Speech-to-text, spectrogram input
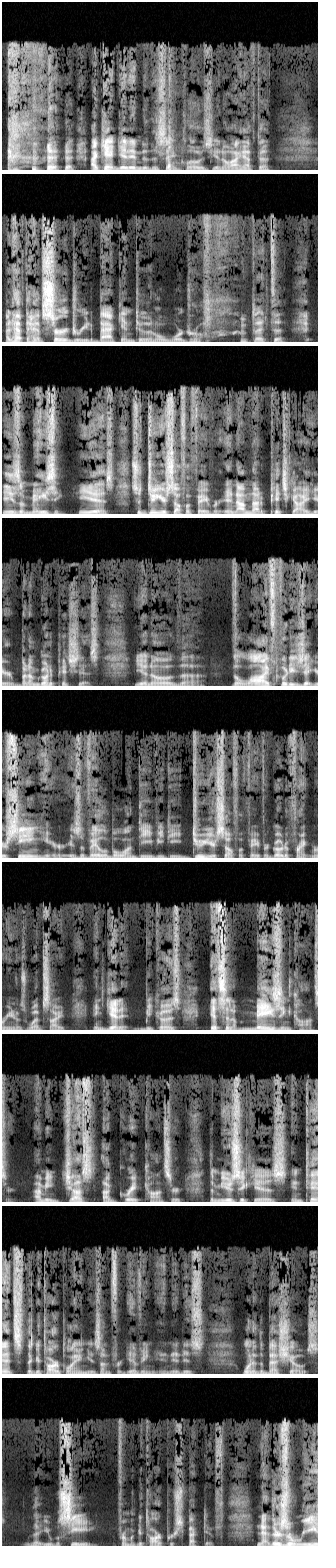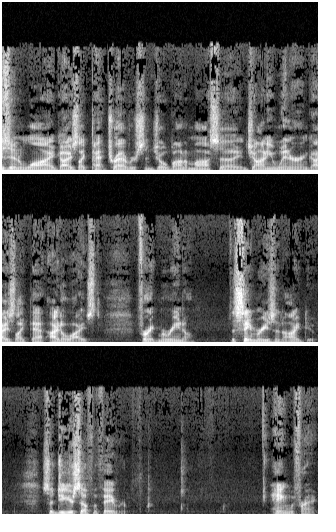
I can't get into the same clothes. You know, I have to, I'd have to have surgery to back into an old wardrobe. but uh, he's amazing. He is. So do yourself a favor. And I'm not a pitch guy here, but I'm going to pitch this. You know, the, the live footage that you're seeing here is available on DVD. Do yourself a favor. Go to Frank Marino's website and get it because it's an amazing concert. I mean, just a great concert. The music is intense, the guitar playing is unforgiving, and it is one of the best shows that you will see from a guitar perspective. Now, there's a reason why guys like Pat Travers and Joe Bonamassa and Johnny Winter and guys like that idolized Frank Marino. The same reason I do. So do yourself a favor. Hang with Frank.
